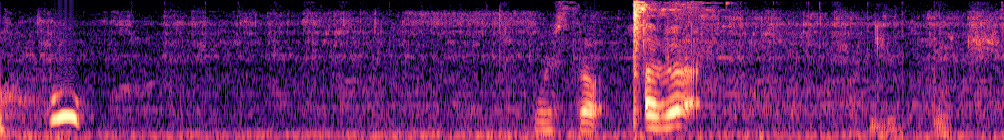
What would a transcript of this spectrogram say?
Ooh. We're still up. You bitch.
